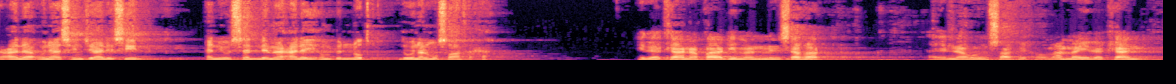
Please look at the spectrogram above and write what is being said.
على أناس جالسين أن يسلم عليهم بالنطق دون المصافحة؟ إذا كان قادما من سفر فإنه يصافحهم. أما إذا كان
